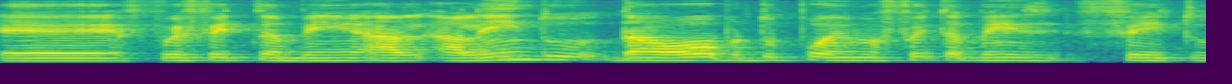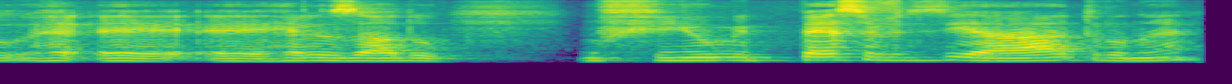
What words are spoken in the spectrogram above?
é, foi feito também, além do, da obra, do poema, foi também feito, é, é, realizado um filme, peças de teatro, né,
